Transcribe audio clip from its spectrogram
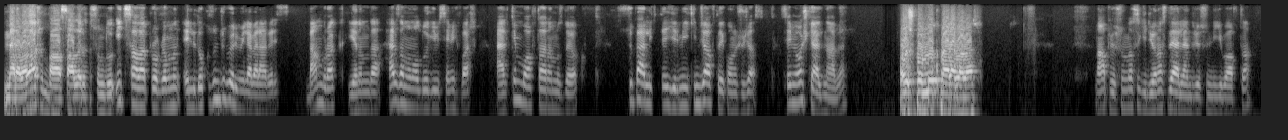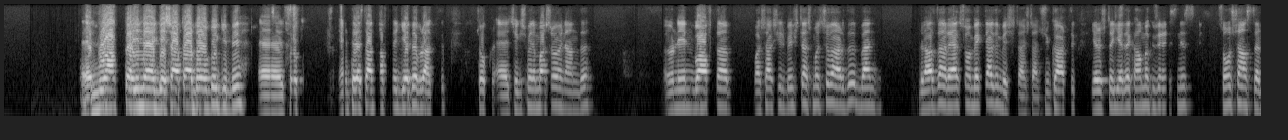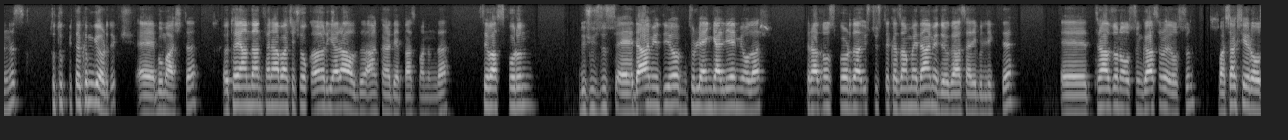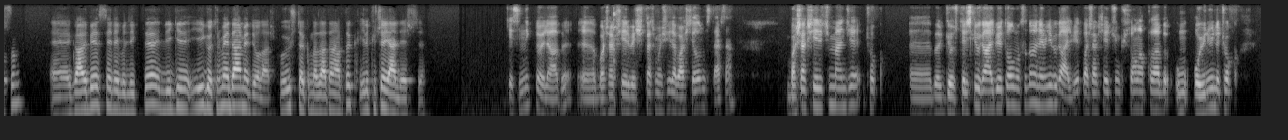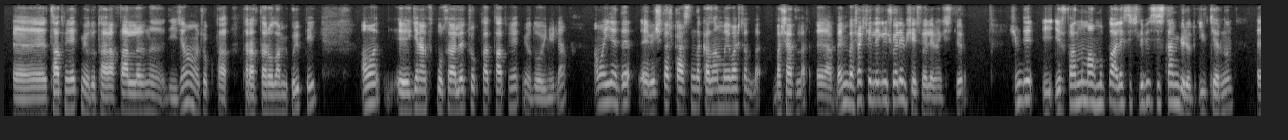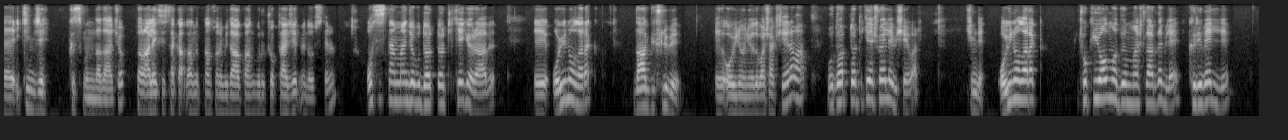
Merhabalar, Bağ Sağlar'ın sunduğu İç Sağlar programının 59. bölümüyle beraberiz. Ben Burak, yanımda her zaman olduğu gibi Semih var. Erkin bu hafta aramızda yok. Süper Lig'de 22. haftayı konuşacağız. Semih hoş geldin abi. Hoş bulduk, merhabalar. Ne yapıyorsun, nasıl gidiyor, nasıl değerlendiriyorsun ligi bu hafta? E, bu hafta yine geçen haftalarda olduğu gibi e, çok enteresan haftayı geride bıraktık. Çok e, çekişmeli maçlar oynandı. Örneğin bu hafta Başakşehir Beşiktaş maçı vardı. Ben biraz daha reaksiyon beklerdim Beşiktaş'tan. Çünkü artık yarışta geride kalmak üzeresiniz. Son şanslarınız. Tutuk bir takım gördük e, bu maçta. Öte yandan Fenerbahçe çok ağır yara aldı Ankara deplasmanında. Sivas Spor'un düşüşsüz e, devam ediyor. Bir türlü engelleyemiyorlar. Trabzonspor'da üst üste kazanmaya devam ediyor Galatasaray'la birlikte. E, Trabzon olsun, Galatasaray olsun, Başakşehir olsun e, galibiyetiyle birlikte ligi iyi götürmeye devam ediyorlar. Bu üç takım da zaten artık ilk üçe yerleşti. Kesinlikle öyle abi. Ee, Başakşehir Beşiktaş maçıyla başlayalım istersen. Başakşehir için bence çok e, böyle gösterişli bir galibiyet olmasa da önemli bir galibiyet. Başakşehir çünkü son haftalarda um, oyunuyla çok e, tatmin etmiyordu taraftarlarını diyeceğim ama çok ta, taraftarı olan bir kulüp değil. Ama e, genel futbol severleri çok ta, tatmin etmiyordu oyunuyla. Ama yine de e, Beşiktaş karşısında kazanmayı başladılar, başardılar. E, ben Başakşehir ile ilgili şöyle bir şey söylemek istiyorum. Şimdi İrfanlı Mahmutlu Alexic'li bir sistem görüyorduk ilk yarının e, ikinci kısmında daha çok. Sonra Alexis sakatlandıktan sonra bir daha Okan Buruk çok tercih etmedi o sistemi. O sistem bence bu 4-4-2'ye göre abi e, oyun olarak daha güçlü bir e, oyun oynuyordu Başakşehir ama bu 4-4-2'de şöyle bir şey var. Şimdi oyun olarak çok iyi olmadığı maçlarda bile Crivelli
